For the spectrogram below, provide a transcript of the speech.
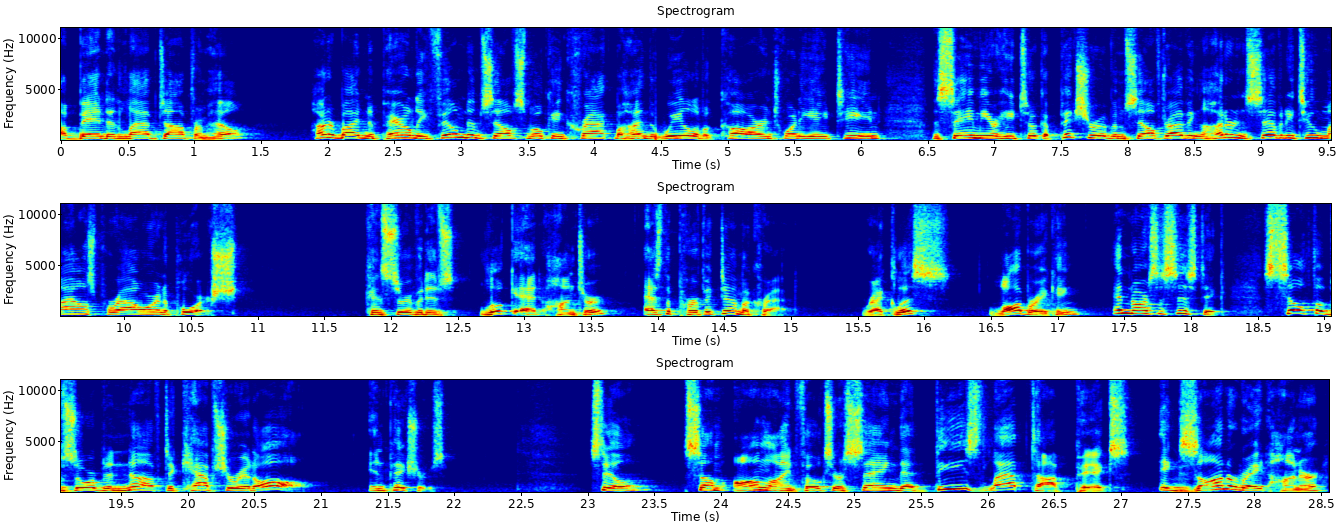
abandoned laptop from hell, Hunter Biden apparently filmed himself smoking crack behind the wheel of a car in 2018, the same year he took a picture of himself driving 172 miles per hour in a Porsche. Conservatives look at Hunter as the perfect Democrat reckless, lawbreaking, and narcissistic, self absorbed enough to capture it all in pictures. Still, some online folks are saying that these laptop pics exonerate Hunter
